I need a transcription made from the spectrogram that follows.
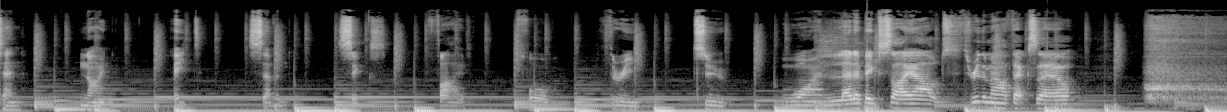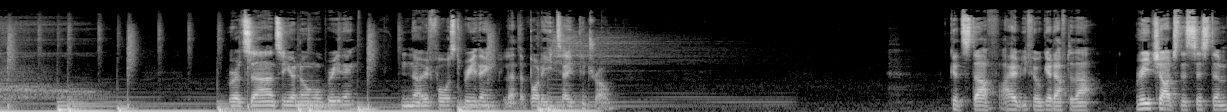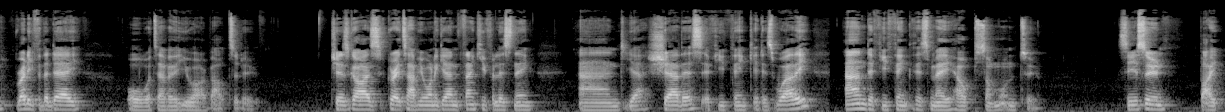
10, 9, 8, 7, 6, five, four, three, two, one. Let a big sigh out through the mouth, exhale. Return to your normal breathing. No forced breathing. Let the body take control. Good stuff. I hope you feel good after that. Recharge the system, ready for the day, or whatever you are about to do. Cheers, guys. Great to have you on again. Thank you for listening. And yeah, share this if you think it is worthy and if you think this may help someone too. See you soon. Bye.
